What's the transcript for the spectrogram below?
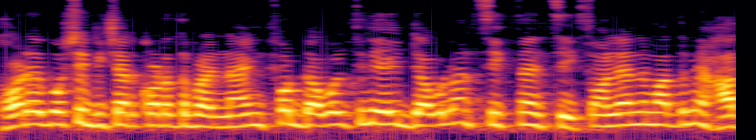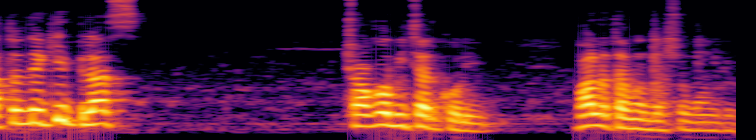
ঘরে বসে বিচার করাতে পারে nine four double three eight double one six nine six. অনলাইনের মাধ্যমে হাতও দেখি, প্লাস ছকও বিচার করি। ভালো থাকবেন, দর্শক বন্ধু।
